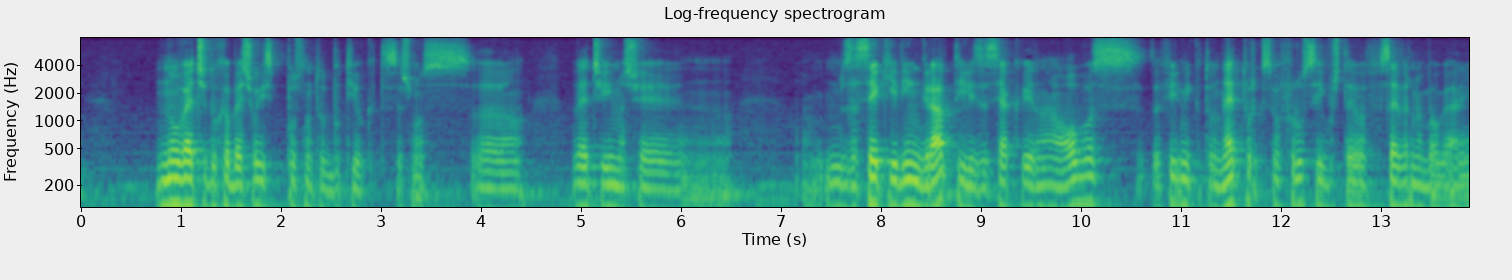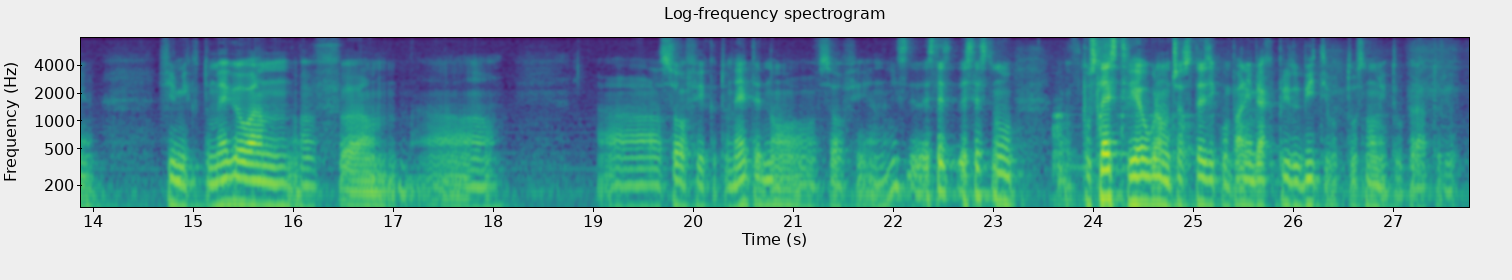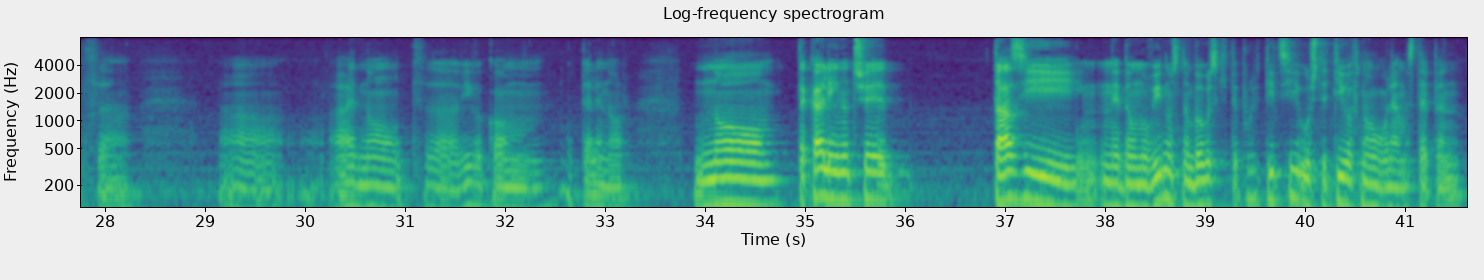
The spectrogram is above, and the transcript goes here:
Но вече духа беше изпуснат от бутилката. Всъщност, а, вече имаше за всеки един град или за всяка една област, фирми като Networks в Руса и въобще в Северна България, фирми като Мегалан в а, а, София, като Нет едно в София. Нали? Естествено, в последствие огромна част от тези компании бяха придобити от основните оператори, от а, А1, от Viva.com, от Теленор. Но така или иначе тази недълновидност на българските политици ощети в много голяма степен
